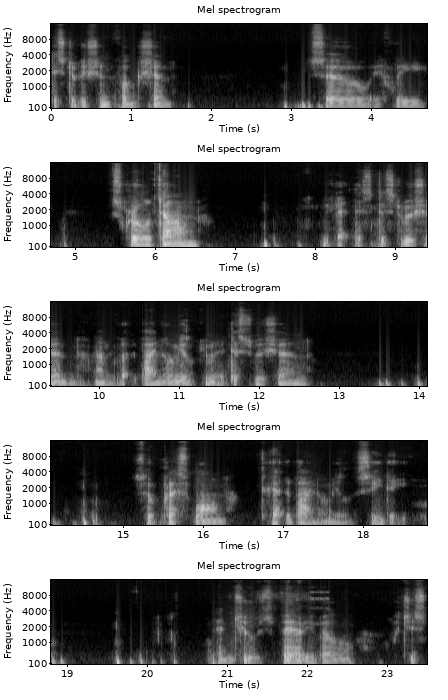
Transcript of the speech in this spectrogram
distribution function. So if we scroll down, we get this distribution, and we've got the binomial cumulative distribution. So press 1 to get the binomial CD. Then choose variable, which is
